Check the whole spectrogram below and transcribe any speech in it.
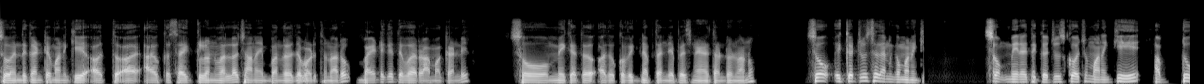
సో ఎందుకంటే మనకి ఆ- ఆ యొక్క సైక్లోన్ వల్ల చాలా ఇబ్బందులు అయితే పడుతున్నారు. బయటకైతే ఎవరు రామకండి. సో మీకైతే అదొక విజ్ఞప్తి అని చెప్పేసి నేనైతే అంటున్నాను. సో ఇక్కడ చూస్తే కనుక మనకి సో మీరైతే ఇక్కడ చూసుకోవచ్చు మనకి up to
